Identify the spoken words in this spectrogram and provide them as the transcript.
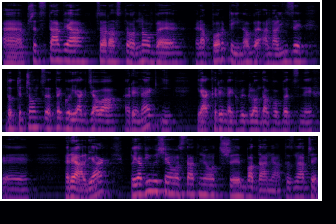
e, przedstawia coraz to nowe raporty i nowe analizy dotyczące tego, jak działa rynek i jak rynek wygląda w obecnych e, realiach. Pojawiły się ostatnio trzy badania, to znaczy,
